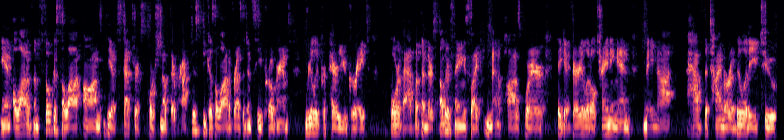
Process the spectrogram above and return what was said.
And a lot of them focus a lot on the obstetrics portion of their practice because a lot of residency programs really prepare you great for that. But then there's other things like menopause where they get very little training and may not have the time or ability to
